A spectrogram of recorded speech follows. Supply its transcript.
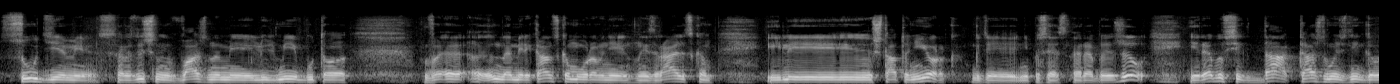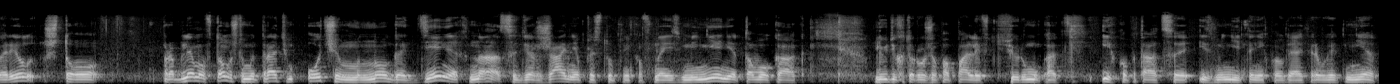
судьями, с различными важными людьми, будто в, э, на американском уровне, на израильском или штату Нью-Йорк, где непосредственно Рэбе жил. И Рэбе всегда каждому из них говорил, что проблема в том, что мы тратим очень много денег на содержание преступников, на изменение того, как люди, которые уже попали в тюрьму, как их попытаться изменить, на них повлиять. Рэбе говорит, нет,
